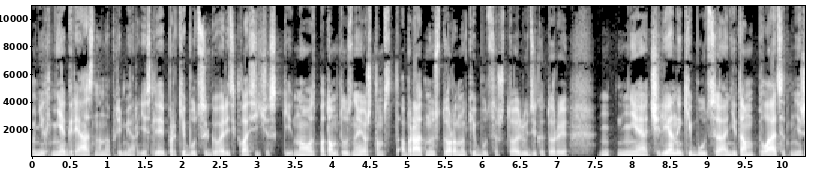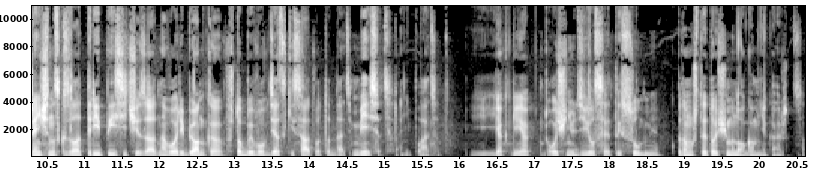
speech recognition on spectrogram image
у них не грязно, например, если про кибуцы говорить классические. Но потом ты узнаешь там обратную сторону кибуца, что люди, которые не члены кибуца, они там платят, мне женщина сказала, три тысячи за одного ребенка, чтобы его в детский сад вот отдать. Месяц они платят. И я, я очень удивился этой сумме, потому что это очень много, мне кажется.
